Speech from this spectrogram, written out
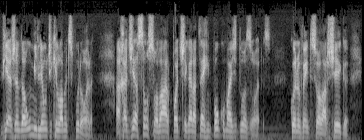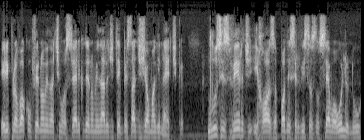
viajando a 1 milhão de quilômetros por hora. A radiação solar pode chegar à Terra em pouco mais de duas horas. Quando o vento solar chega, ele provoca um fenômeno atmosférico denominado de tempestade geomagnética. Luzes verde e rosa podem ser vistas no céu a olho nu,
